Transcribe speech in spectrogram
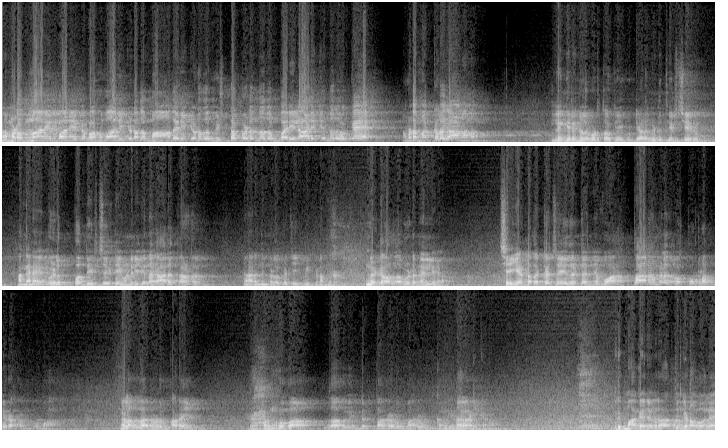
നമ്മുടെ ഉമ്മാനെ ഉപ്പാനെയൊക്കെ ബഹുമാനിക്കുന്നതും ആദരിക്കുന്നതും ഇഷ്ടപ്പെടുന്നതും പരിലാളിക്കുന്നതും ഒക്കെ നമ്മുടെ മക്കൾ കാണണം. ഇല്ലെങ്കിൽ നിങ്ങൾ കൊടുത്തൊക്കെ ഈ കുട്ടികൾ ഇങ്ങോട്ട് തിരിച്ചു തരും. അങ്ങനെ എളുപ്പം തിരിച്ചു കിട്ടിക്കൊണ്ടിരിക്കുന്ന കാലത്താണ് ഞാൻ നിങ്ങളൊക്കെ ജീവിക്കുന്നത്. ഇങ്ങോട്ട് വല്ല വിടണില്ല. ചെയ്യേണ്ടതൊക്കെ ചെയ്തിട്ട് ഞാൻ വർത്താനങ്ങളെ നിങ്ങൾ അള്ളഹാനോട് പറയും റഹം ഹുമ അള്ളാഹുവിന്റെ ഉപ്പാനോടും ഉമ്മാരോടും കരുണ കാണിക്കണം. ഒരു മകന് പ്രാർത്ഥിക്കണ പോലെ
